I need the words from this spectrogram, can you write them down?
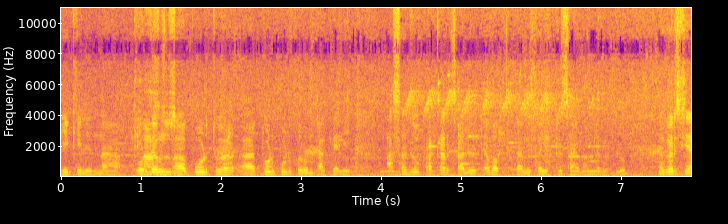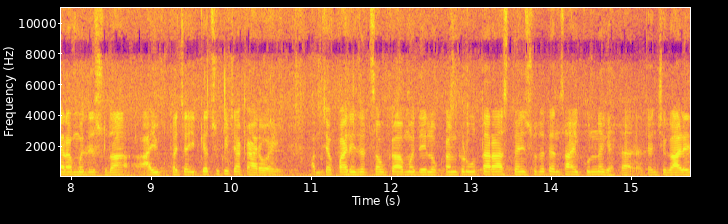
हे केले ना अ, तोडफोड करून टाकलेली. असा जो प्रकार चालू आहे त्या बाबतीत आम्ही कलेक्टर साहेबांना भेटलो. नगर शहरामध्ये सुद्धा आयुक्ताच्या इतक्या चुकीच्या कारवाई. आमच्या पारिजत चौकामध्ये लोकांकडे उतारा असताना सुद्धा त्यांचं ऐकून न घेता त्यांचे गाळे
